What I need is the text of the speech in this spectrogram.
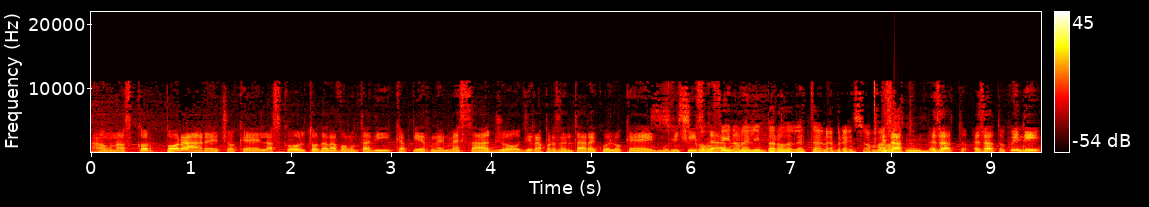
a una scorporare ciò che è l'ascolto dalla volontà di capirne il messaggio o di rappresentare quello che è il Si musicista. sconfina nell'impero delle tenebre, insomma. Esatto, Mhm. esatto, esatto. Quindi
